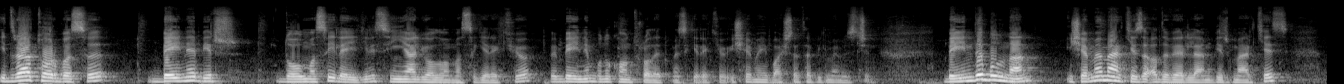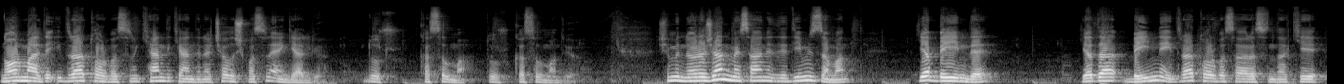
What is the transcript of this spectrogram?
İdrar torbası beyne bir dolması ile ilgili sinyal yollaması gerekiyor ve beynin bunu kontrol etmesi gerekiyor işemeyi başlatabilmemiz için. Beyinde bulunan işeme merkezi adı verilen bir merkez normalde idrar torbasının kendi kendine çalışmasını engelliyor. Dur, kasılma, dur, kasılma diyor. Şimdi nörojen mesane dediğimiz zaman ya beyinde ya da beyinle idrar torbası arasındaki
